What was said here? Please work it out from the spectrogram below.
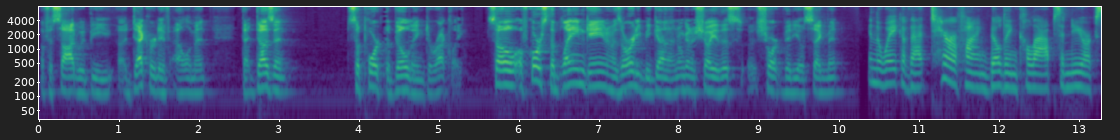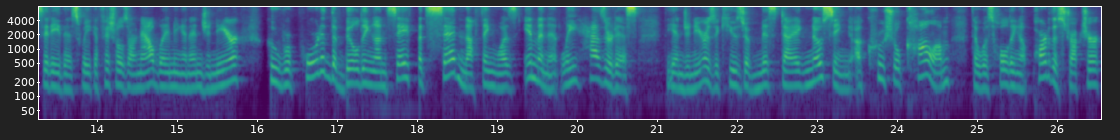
a facade would be a decorative element that doesn't support the building directly. So, of course, the blame game has already begun. I'm going to show you this short video segment. In the wake of that terrifying building collapse in New York City this week, officials are now blaming an engineer who reported the building unsafe but said nothing was imminently hazardous. The engineer is accused of misdiagnosing a crucial column that was holding up part of the structure,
